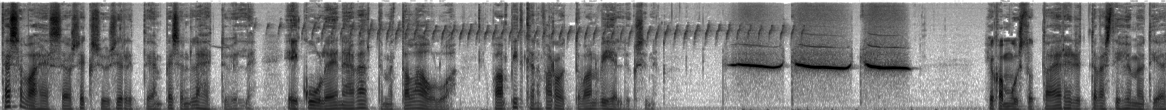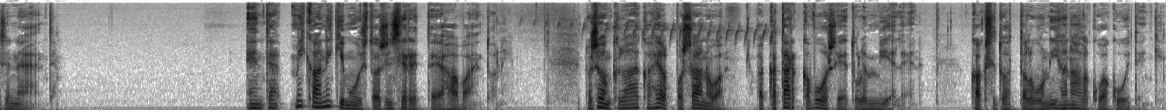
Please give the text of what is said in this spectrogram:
Tässä vaiheessa, jos eksyy sirittäjän pesän lähettyville, ei kuule enää välttämättä laulua, vaan pitkän varoittavan vihellyksen, joka muistuttaa erehdyttävästi hömötiäisen ääntä. Entä mikä on ikimuistoisin sirittäjä havaintoni? No se on kyllä aika helppo sanoa, vaikka tarkka vuosi ei tule mieleen. 2000-luvun ihan alkua kuitenkin.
